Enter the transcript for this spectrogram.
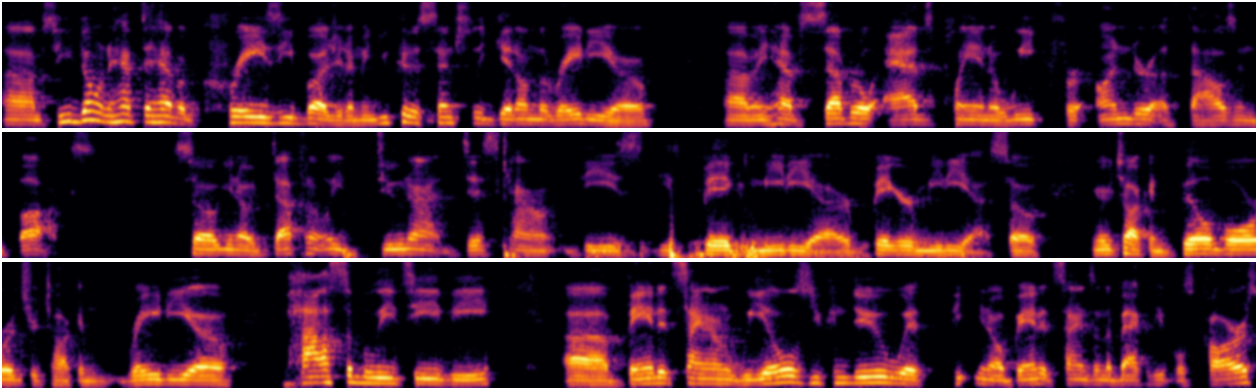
Um, so you don't have to have a crazy budget. I mean, you could essentially get on the radio um, and have several ads playing a week for under a thousand bucks. So you know, definitely do not discount these these big media or bigger media. So you're talking billboards, you're talking radio, possibly TV. Uh, bandit sign on wheels you can do with you know bandit signs on the back of people's cars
